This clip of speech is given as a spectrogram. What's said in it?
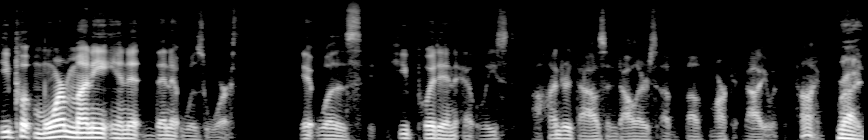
he put more money in it than it was worth. It was he put in at least a hundred thousand dollars above market value at the time Right.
